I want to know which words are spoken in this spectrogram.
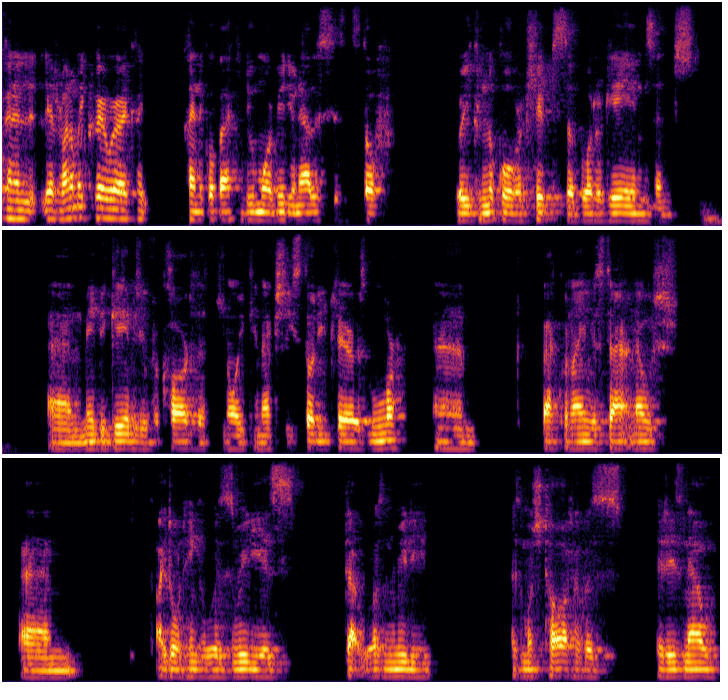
kind of later on in my career where I kind of go back and do more video analysis and stuff, where you can look over clips of other games and um, maybe games you've recorded that you know you can actually study players more. Um, back when I was starting out, um, I don't think it was really as that wasn't really as much thought of as it is now.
